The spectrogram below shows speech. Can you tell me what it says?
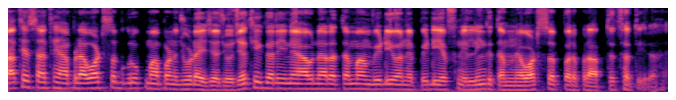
સાથે સાથે આપણા વોટ્સઅપ ગ્રુપમાં પણ જોડાઈ જજો. જેથી કરીને આવનારા તમામ વીડિયો અને પીડીએફની લિંક તમને વોટ્સઅપ પર પ્રાપ્ત થતી રહે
